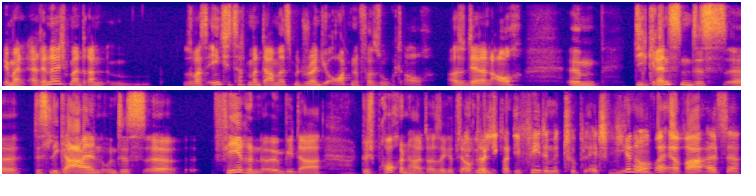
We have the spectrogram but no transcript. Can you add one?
ich meine, erinnere ich mal dran, sowas ähnliches hat man damals mit Randy Orton versucht auch. Also der dann auch ähm, die Grenzen des, äh, des Legalen und des äh, Fairen irgendwie da durchbrochen hat. Also gibt's ja auch. Überleg mal die Fehde mit Triple H, wie genau. over er war, als er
